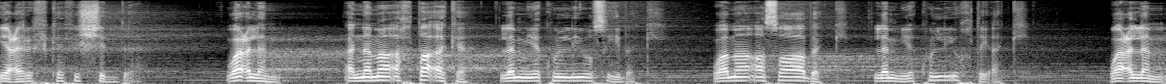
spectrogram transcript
يعرفك في الشدة واعلم أن ما أخطأك لم يكن ليصيبك وما أصابك لم يكن ليخطئك واعلم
